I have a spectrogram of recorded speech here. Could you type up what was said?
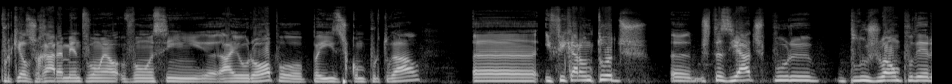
porque eles raramente vão, vão assim à Europa ou países como Portugal uh, e ficaram todos uh, extasiados por pelo João poder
